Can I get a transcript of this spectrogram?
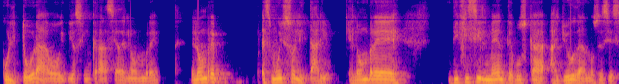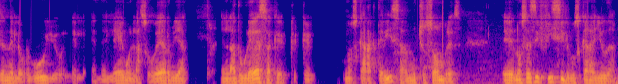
cultura o idiosincrasia del hombre. El hombre es muy solitario. El hombre difícilmente busca ayuda, no sé si es en el orgullo, en el, ego, en la soberbia, en la dureza que, nos caracteriza a muchos hombres. Eh, nos es difícil buscar ayuda.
